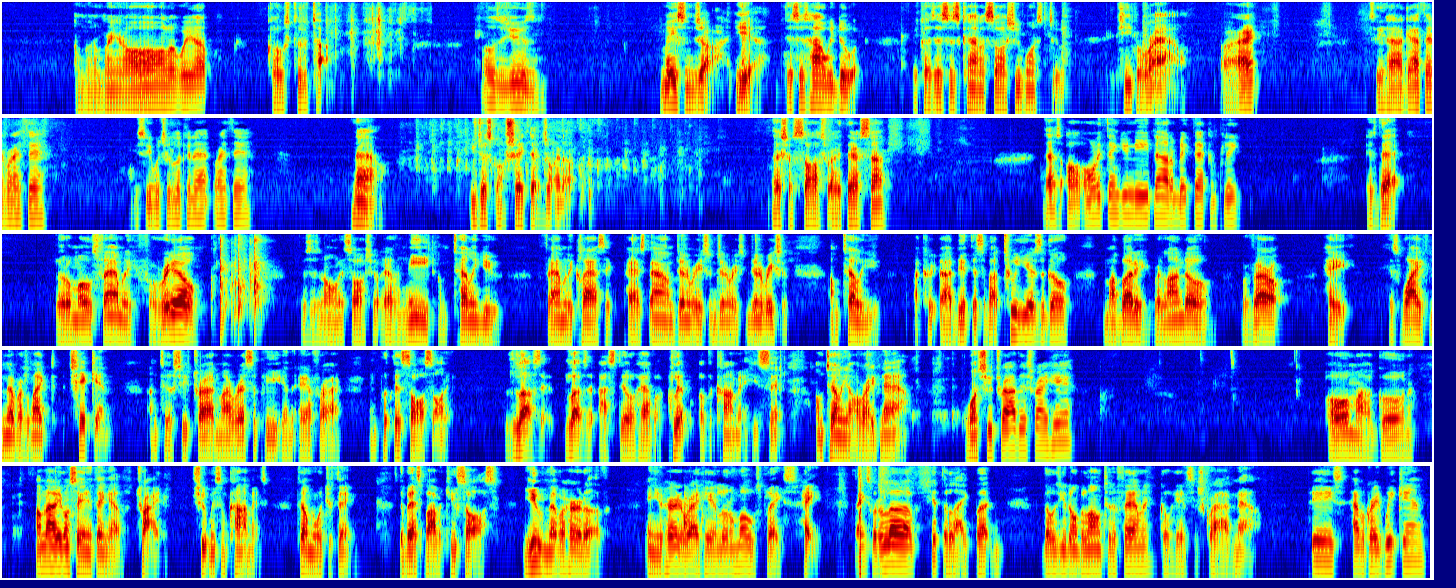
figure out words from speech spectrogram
I'm going to bring it all the way up close to the top. Those are using mason jar. Yeah, this is how we do it. Because this is kind of sauce you want to keep around. All right. See how I got that right there? You see what you're looking at right there? Now, you just going to shake that joint up. That's your sauce right there, son. That's all only thing you need now to make that complete is that. Little Moz family, for real. This is the only sauce you'll ever need. I'm telling you. Family classic, passed down generation, generation, generation. I'm telling you. I, I did this about two years ago. My buddy, Rolando Rivero, hey, his wife never liked chicken until she tried my recipe in the air fryer and put this sauce on it. Loves it, loves it. I still have a clip of the comment he sent. I'm telling y'all right now, once you try this right here, oh my God. I'm not even gonna say anything else. Try it. Shoot me some comments. Tell me what you think. The best barbecue sauce you've never heard of. And you heard it right here in Little Moz place. Hey, thanks for the love. Hit the like button. Those of you don't belong to the family, go ahead and subscribe now. Peace. Have a great weekend.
